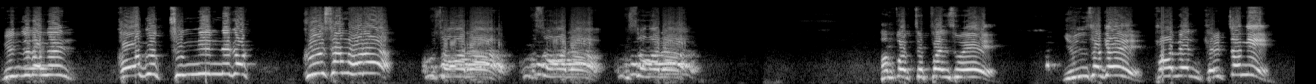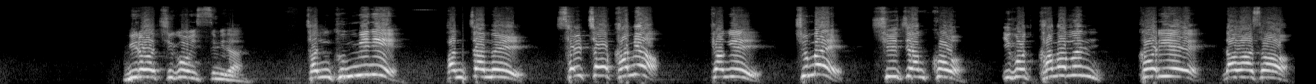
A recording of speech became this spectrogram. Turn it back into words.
민주당은 거국 중립 내각 구성하라! 구성하라! 구성하라! 구성하라! 헌법재판소의 윤석열 파면 결정이 미뤄지고 있습니다. 전 국민이 밤잠을 설쳐가며 평일, 주말 쉬지 않고 이곳 광화문 거리에 나와서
